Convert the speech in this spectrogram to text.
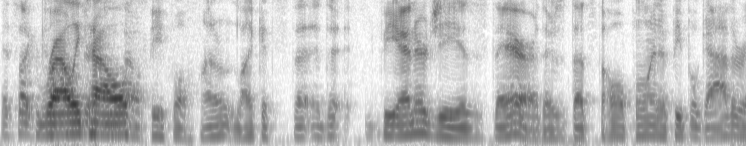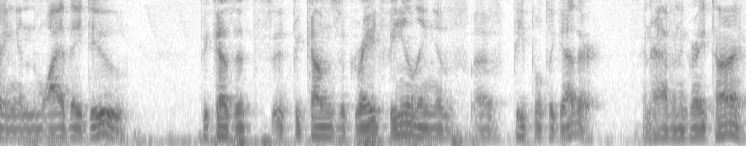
it's like Rally towels. people. I don't like it's the, the the energy is there. There's that's the whole point of people gathering and why they do, because it's it becomes a great feeling of of people together and having a great time.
